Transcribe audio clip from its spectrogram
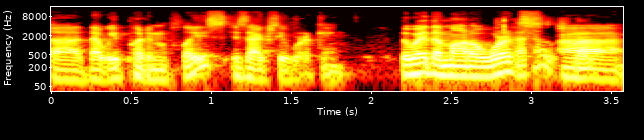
uh, that we put in place is actually working. The way the model works, uh,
